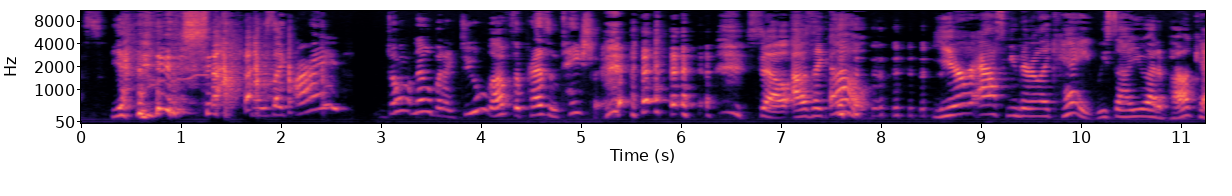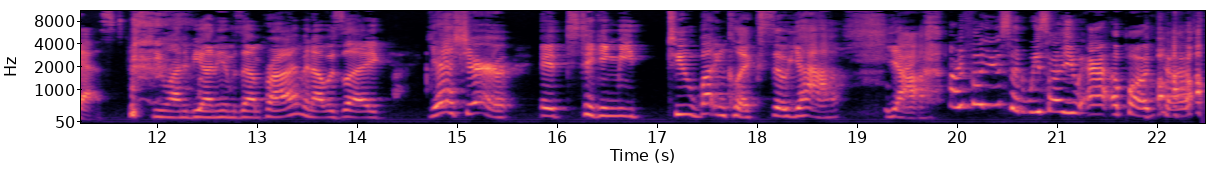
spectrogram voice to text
us." Yeah, I was like, I don't know, but I do love the presentation. so I was like, oh, you're asking. They were like, hey, we saw you at a podcast. Do you want to be on Amazon Prime? And I was like, yeah, sure. It's taking me two button clicks. So yeah, yeah. I thought you said we saw you at a podcast.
